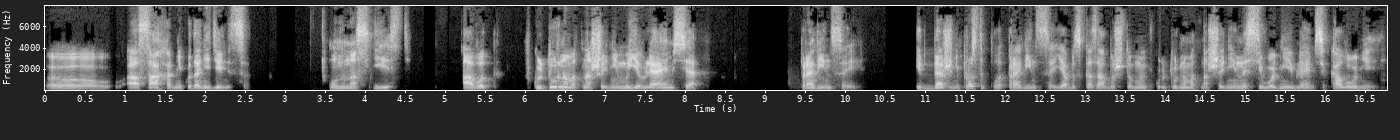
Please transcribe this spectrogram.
э, а сахар никуда не денется. Он у нас есть. А вот в культурном отношении мы являемся провинцией. И даже не просто провинция, я бы сказал, бы, что мы в культурном отношении на сегодня являемся колонией.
